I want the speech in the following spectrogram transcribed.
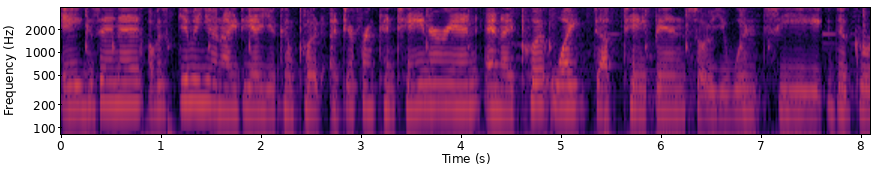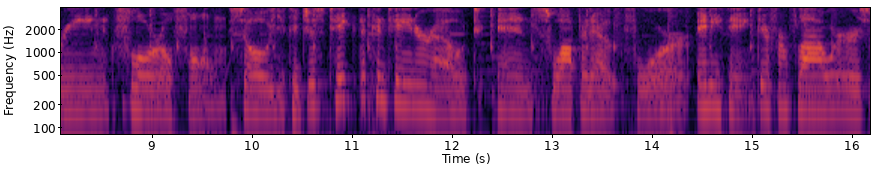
eggs in it i was giving you an idea. You can put a different container in and i put white duct tape in so you wouldn't see the green floral foam. So you could just take the container out and swap it out for anything different flowers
